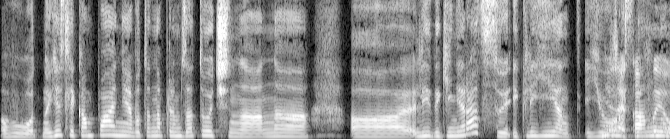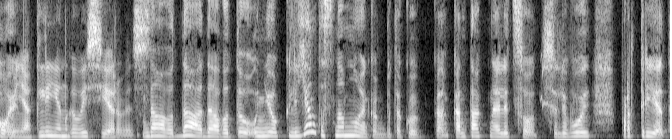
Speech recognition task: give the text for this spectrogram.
Вот. Но если компания, вот она прям заточена на э, лидогенерацию, и клиент ее Не знаю, основной... кафе у меня, клининговый сервис. Да, вот, да, да, вот у нее клиент основной, как бы такой контактное лицо, целевой портрет.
